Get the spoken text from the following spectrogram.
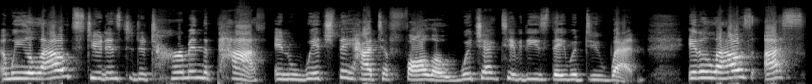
and we allowed students to determine the path in which they had to follow, which activities they would do when, it allows us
